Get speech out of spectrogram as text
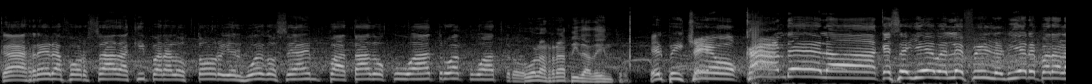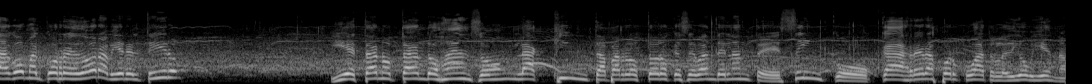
Carrera forzada aquí para los toros y el juego se ha empatado 4 a 4. Bola rápida adentro. El picheo. Que se lleva el left. Viene para la goma el corredor. Viene el tiro. Y está anotando Hanson la quinta para los toros que se van delante. Cinco carreras por cuatro. Le dio bien.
